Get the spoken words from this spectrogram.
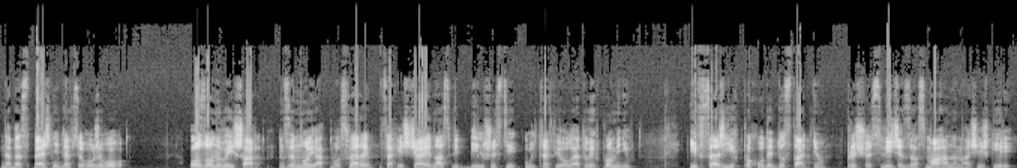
небезпечні для всього живого. Озоновий шар земної атмосфери захищає нас від більшості ультрафіолетових промінів, і все ж їх проходить достатньо, про що свідчить засмага на нашій шкірі.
